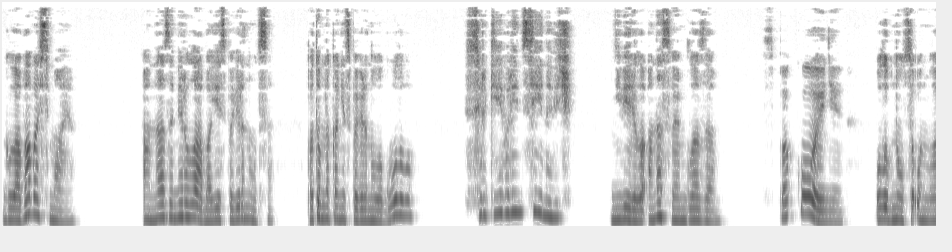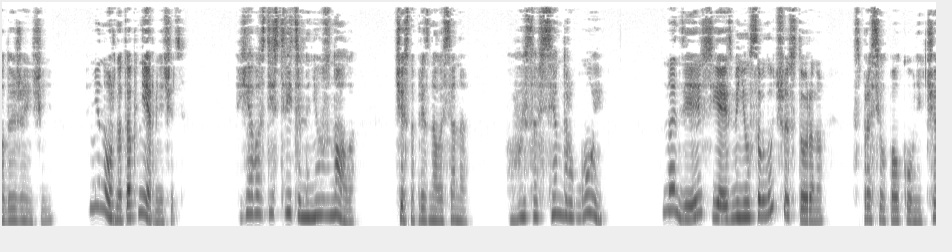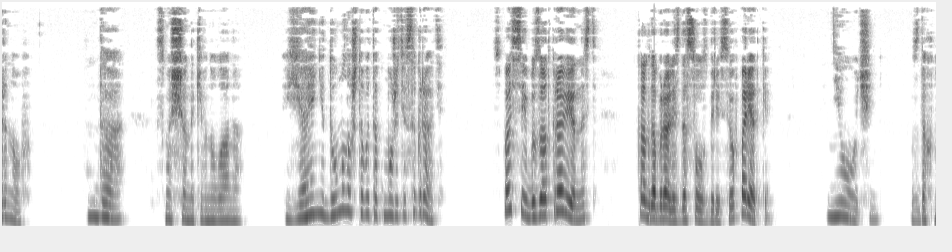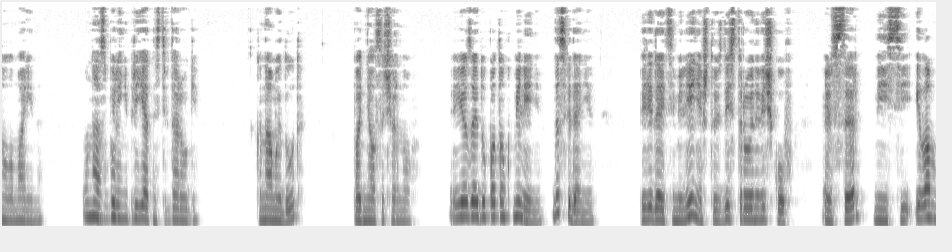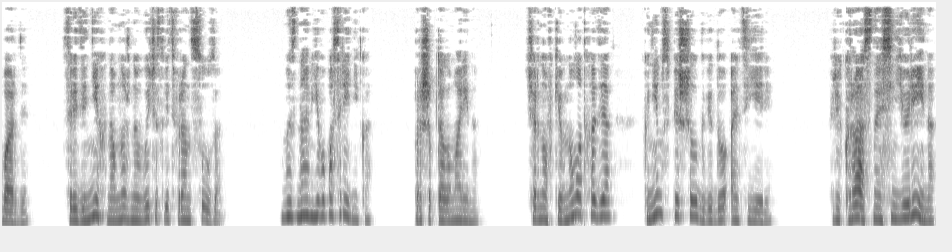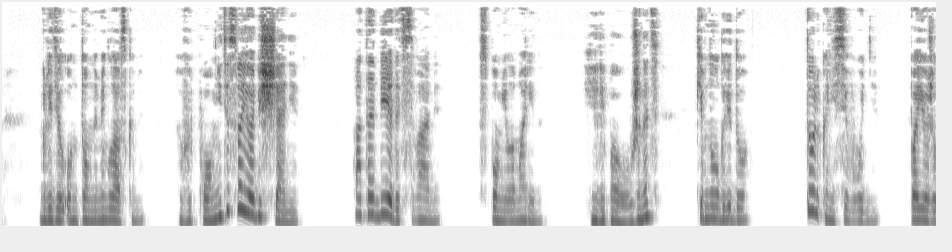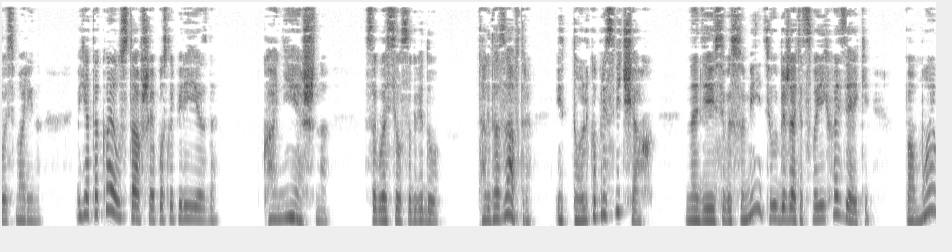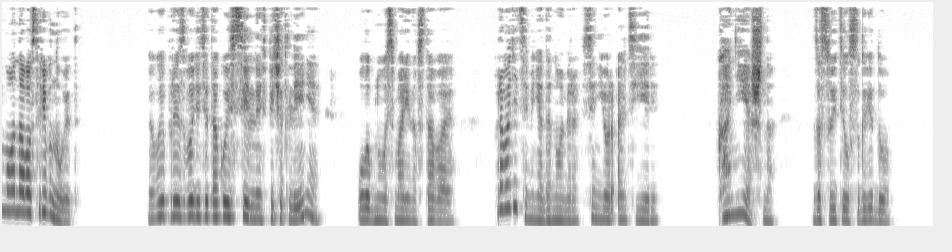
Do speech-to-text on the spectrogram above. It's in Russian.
Глава восьмая. Она замерла, боясь повернуться. Потом, наконец, повернула голову. — Сергей Валентинович! — не верила она своим глазам. — Спокойнее, — улыбнулся он молодой женщине. — Не нужно так нервничать. — Я вас действительно не узнала, — честно призналась она. — Вы совсем другой. — Надеюсь, я изменился в лучшую сторону, — спросил полковник Чернов. — Да, — смущенно кивнула она. — Я и не думала, что вы так можете сыграть. — Спасибо за откровенность. Как добрались до Солсбери, все в порядке? — Не очень, — вздохнула Марина. — У нас были неприятности в дороге. — К нам идут? — поднялся Чернов. — Я зайду потом к Милене. До свидания. Передайте Милене, что здесь трое новичков — Эльсер, Мисси и Ломбарди. Среди них нам нужно вычислить француза. — Мы знаем его посредника, — прошептала Марина. Чернов кивнул, отходя. К ним спешил Гвидо Альтьери. — Прекрасная сеньорина! — глядел он томными глазками. — Вы помните свое обещание? — Отобедать с вами, — вспомнила Марина. — Или поужинать? — кивнул Гвидо. — Только не сегодня, — поежилась Марина. Я такая уставшая после переезда. — Конечно, — согласился Гвидо. — Тогда завтра, и только при свечах. Надеюсь, вы сумеете убежать от своей хозяйки. По-моему, она вас ревнует. — Вы производите такое сильное впечатление, — улыбнулась Марина, вставая. — Проводите меня до номера, сеньор Альтьери. — Конечно, — засуетился Гвидо.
